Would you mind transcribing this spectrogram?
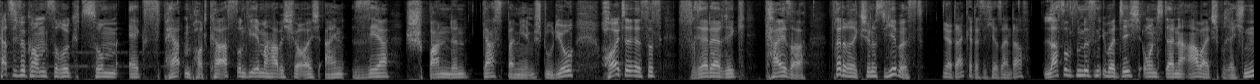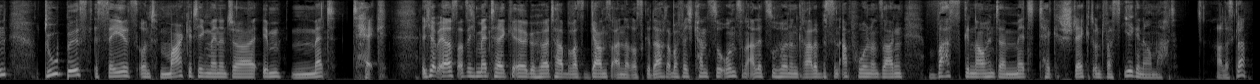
Herzlich willkommen zurück zum Expertenpodcast und wie immer habe ich für euch einen sehr spannenden Gast bei mir im Studio. Heute ist es Frederik Kaiser. Frederik, schön, dass du hier bist. Ja, danke, dass ich hier sein darf. Lass uns ein bisschen über dich und deine Arbeit sprechen. Du bist Sales- und Marketing Manager im Met Tech. Ich habe erst, als ich MedTech äh, gehört habe, was ganz anderes gedacht, aber vielleicht kannst du uns und alle Zuhörenden gerade ein bisschen abholen und sagen, was genau hinter MedTech steckt und was ihr genau macht. Alles klar.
